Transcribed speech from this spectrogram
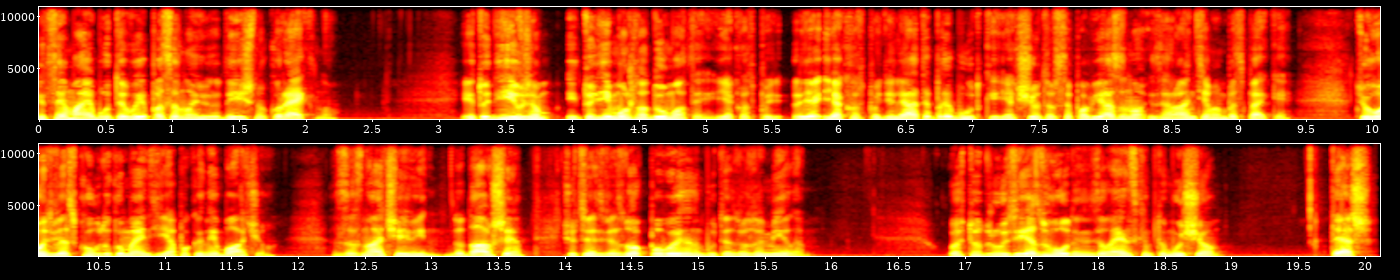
І це має бути виписано юридично коректно. І тоді вже і тоді можна думати, як, як розподіляти прибутки, якщо це все пов'язано із гарантіями безпеки. Цього зв'язку в документі я поки не бачу, зазначив він, додавши, що цей зв'язок повинен бути зрозумілим. Ось тут, друзі, я згоден з Зеленським, тому що теж,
